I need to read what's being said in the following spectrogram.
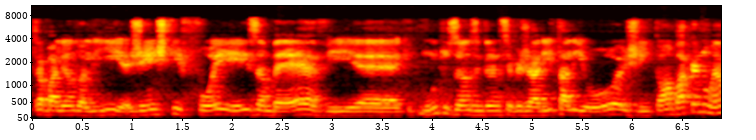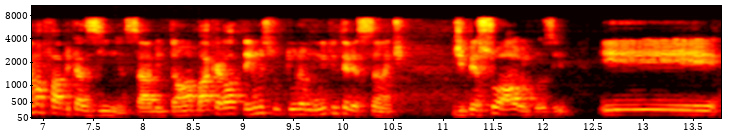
trabalhando ali, é gente que foi ex-Ambev, é, que muitos anos em grande cervejaria está ali hoje, então a Baker não é uma fabricazinha, sabe? Então a Baker ela tem uma estrutura muito interessante, de pessoal, inclusive. E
